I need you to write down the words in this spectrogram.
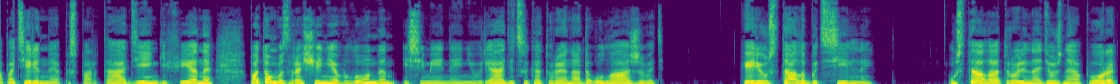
а потерянные паспорта, деньги, фены, потом возвращение в Лондон и семейные неурядицы, которые надо улаживать. Кэрри устала быть сильной. Устала от роли надежной опоры,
